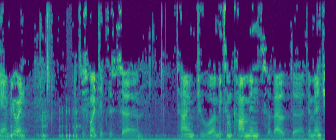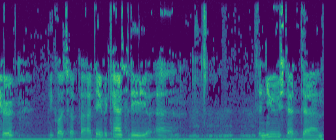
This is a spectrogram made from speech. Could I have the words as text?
Kam Yuen. I just want to take this uh, time to uh, make some comments about uh, dementia because of uh, David Cassidy, uh, the news that um,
